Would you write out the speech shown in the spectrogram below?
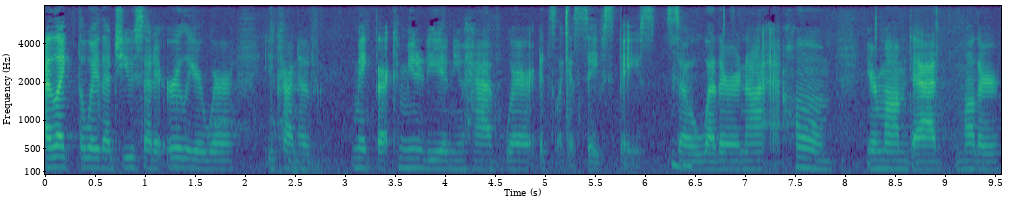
I like the way that you said it earlier, where you kind of make that community and you have where it's like a safe space. So, Mhm. whether or not at home, your mom, dad, mother,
